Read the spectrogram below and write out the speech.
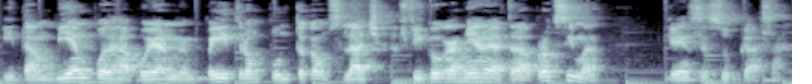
Y también puedes apoyarme en patreon.com slash Fico y hasta la próxima. Quédense en sus casas.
